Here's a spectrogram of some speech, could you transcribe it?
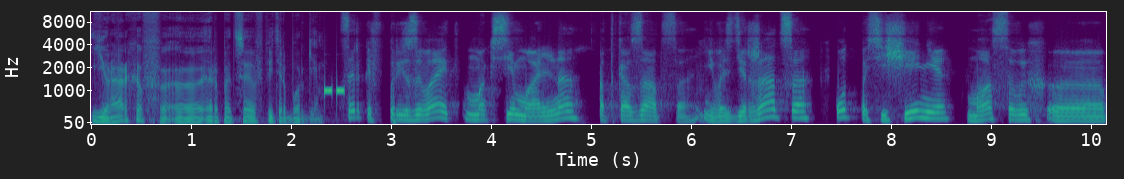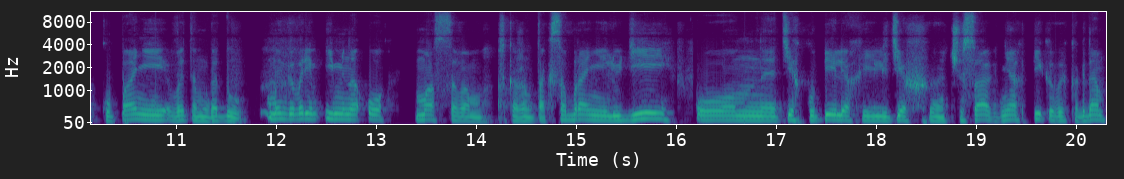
иерархов э, РПЦ в Петербурге. Церковь призывает максимально отказаться и воздержаться от посещения массовых э, купаний в этом году. Мы говорим именно о массовом, скажем так, собрании людей, о тех купелях или тех э, часах, днях пиковых, когда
